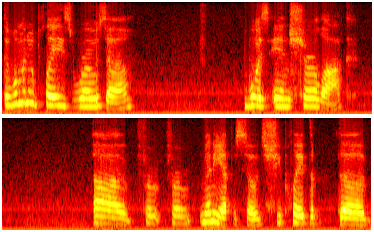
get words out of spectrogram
the woman who plays Rosa was in Sherlock uh, for for many episodes. She played the the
